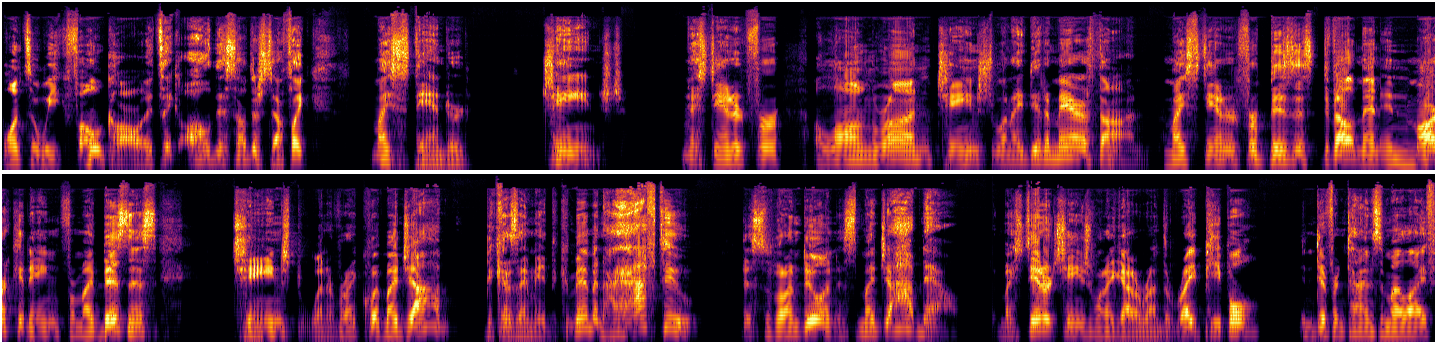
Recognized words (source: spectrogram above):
once a week phone call. It's like all this other stuff. Like my standard changed. My hmm. standard for a long run changed when I did a marathon. My standard for business development and marketing for my business changed whenever I quit my job because I made the commitment. I have to. This is what I'm doing. This is my job now. My standard changed when I got around the right people in different times in my life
